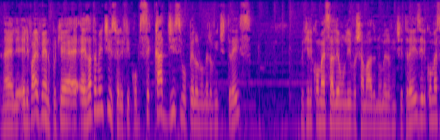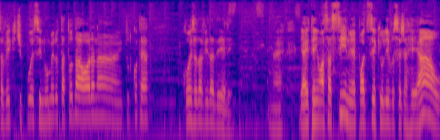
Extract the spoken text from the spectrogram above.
Né? Ele, ele vai vendo, porque é, é exatamente isso, ele fica obcecadíssimo pelo número 23, porque ele começa a ler um livro chamado Número 23 e ele começa a ver que tipo esse número tá toda hora na, em tudo quanto é coisa da vida dele. Né? E aí tem um assassino, e aí pode ser que o livro seja real,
